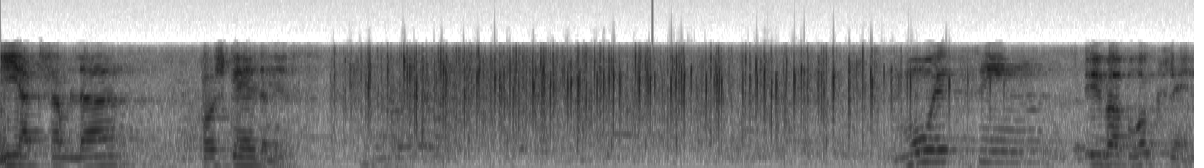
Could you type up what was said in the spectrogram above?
İyi akşamlar, hoş geldiniz. Muezzin über Brooklyn.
